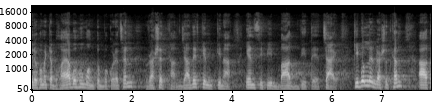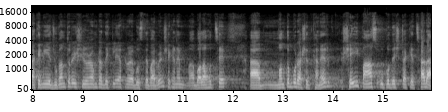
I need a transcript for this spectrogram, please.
এরকম একটা ভয়াবহ মন্তব্য করেছেন রাশেদ খান যাদেরকে কিনা এনসিপি বাদ দিতে চায়। কি বললেন রাশেদ খান? তাকে নিয়ে যুগান্তরের শিরোনামটা দেখলে আপনারা বুঝতে পারবেন। সেখানে বলা হচ্ছে মন্তব্য রাশেদ খানের, সেই পাঁচ উপদেষ্টাকে ছাড়া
